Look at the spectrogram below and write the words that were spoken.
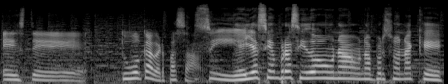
este, tuvo que haber pasado. Sí, ella siempre ha sido una, una persona que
